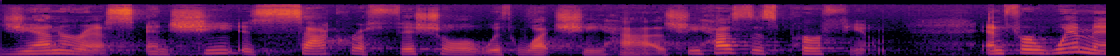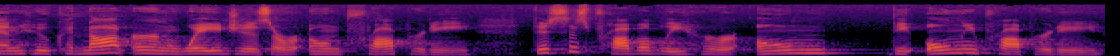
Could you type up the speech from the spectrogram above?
generous and she is sacrificial with what she has. She has this perfume. And for women who could not earn wages or own property, this is probably her own the only property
